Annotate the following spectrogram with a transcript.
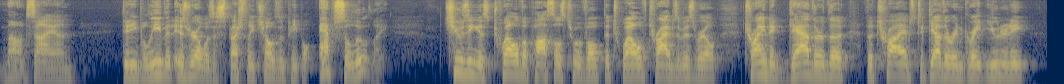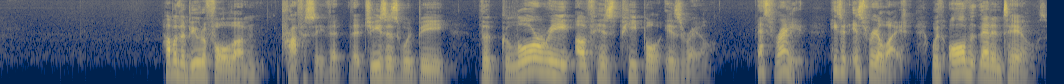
Mount Zion. Did he believe that Israel was a specially chosen people? Absolutely. Choosing his 12 apostles to evoke the 12 tribes of Israel, trying to gather the, the tribes together in great unity. How about the beautiful um, prophecy that, that Jesus would be the glory of his people, Israel? That's right. He's an Israelite with all that that entails.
